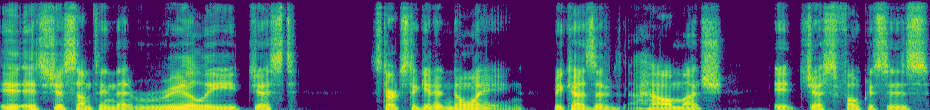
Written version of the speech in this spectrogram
it's just something that really just starts to get annoying because of how much it just focuses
